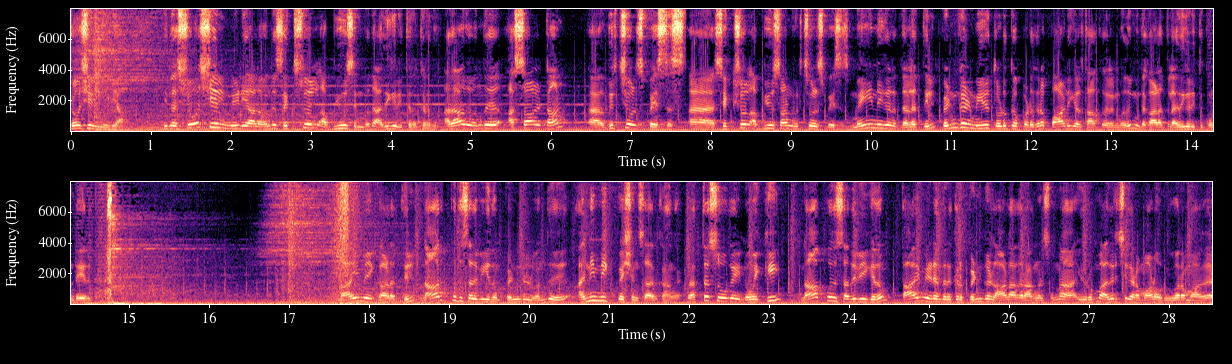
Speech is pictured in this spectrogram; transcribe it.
சோஷியல் மீடியா இந்த சோஷியல் மீடியாவில் வந்து செக்ஷுவல் அப்யூஸ் என்பது அதிகரித்திருக்கிறது. அதாவது வந்து assault on virtual spaces sexual abuse on virtual spaces மெய்நிகர் தளத்தில் பெண்கள் மீது தொடுக்கப்படுகிற பாலியல் தாக்குதல் என்பதும் இந்த காலத்தில் அதிகரித்துக் கொண்டே இருக்கு. தாய்மை காலத்தில் நாற்பது சதவிகிதம் பெண்கள் வந்து அனிமிக் பேஷண்ட்ஸாக இருக்காங்க. ரத்த சோகை நோய்க்கு நாற்பது சதவிகிதம் தாய்மை இழந்திருக்கிற பெண்கள் ஆளாகிறாங்கன்னு சொன்னால் இது ரொம்ப அதிர்ச்சிகரமான ஒரு விவரமாக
